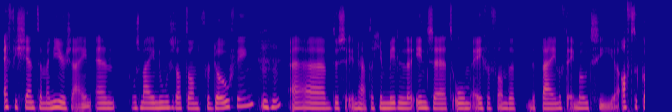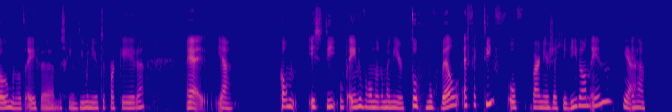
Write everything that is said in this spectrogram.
efficiënte manier zijn. En volgens mij noemen ze dat dan verdoving. Uh, dus inderdaad dat je middelen inzet om even van de, de pijn of de emotie eh, af te komen. Dat even misschien op die manier te parkeren. Maar ja, ja, kan, is die op een of andere manier toch nog wel effectief? Of wanneer zet je die dan in? ja.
